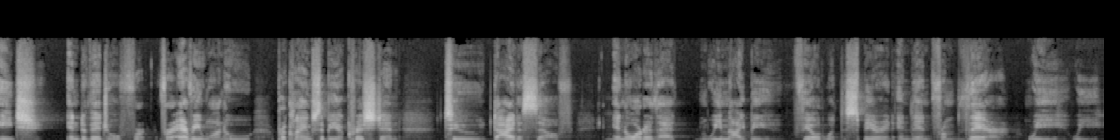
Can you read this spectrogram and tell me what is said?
each individual, for for everyone who proclaims to be a Christian to die to self in order that we might be filled with the Spirit, and then from there we we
